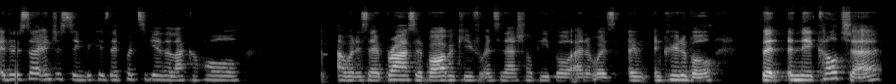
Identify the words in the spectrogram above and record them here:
it was so interesting because they put together like a whole, I want to say, a brass or barbecue for international people, and it was incredible. But in their culture,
